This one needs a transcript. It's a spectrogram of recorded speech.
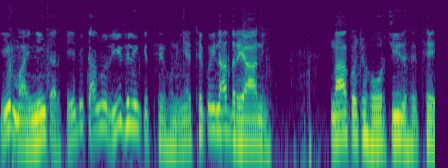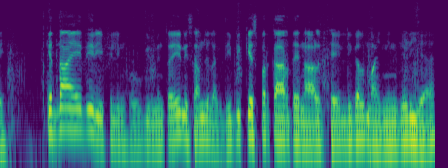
ਇਹ ਮਾਈਨਿੰਗ ਕਰਕੇ ਇਹਦੀ ਕੱਲ ਨੂੰ ਰੀਫਿਲਿੰਗ ਕਿੱਥੇ ਹੋਣੀ ਹੈ? ਇੱਥੇ ਕੋਈ ਨਾ ਦਰਿਆ ਨਹੀਂ, ਨਾ ਕੁਝ ਹੋਰ ਚੀਜ਼ ਇੱਥੇ। ਕਿੱਦਾਂ ਇਹਦੀ ਰੀਫਿਲਿੰਗ ਹੋਊਗੀ? ਮੈਨੂੰ ਤਾਂ ਇਹ ਨਹੀਂ ਸਮਝ ਲੱਗਦੀ ਵੀ ਕਿਸ ਪ੍ਰਕਾਰ ਦੇ ਨਾਲ ਇੱਥੇ ਲੀਗਲ ਮਾਈਨਿੰਗ ਜਿਹੜੀ ਹੈ,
